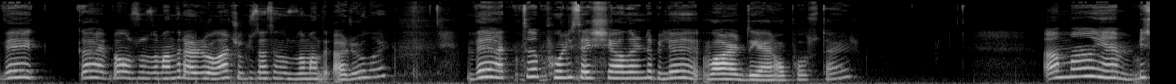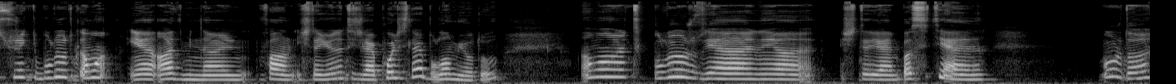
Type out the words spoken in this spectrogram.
Ve galiba uzun zamandır arıyorlar. Çünkü zaten uzun zamandır arıyorlar. Ve hatta polis eşyalarında bile vardı yani o poster. Ama yani biz sürekli buluyorduk ama yani adminler falan işte yöneticiler, polisler bulamıyordu. Ama artık buluyoruz yani ya işte yani basit yani. Burada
